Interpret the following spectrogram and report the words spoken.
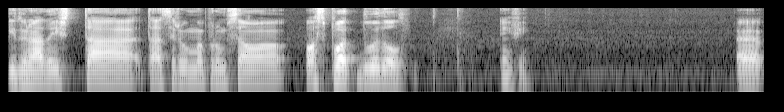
e do nada isto está tá a ser uma promoção ao, ao spot do Adolfo. Enfim. Uh,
